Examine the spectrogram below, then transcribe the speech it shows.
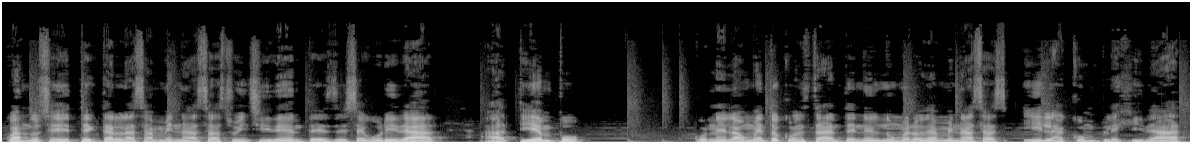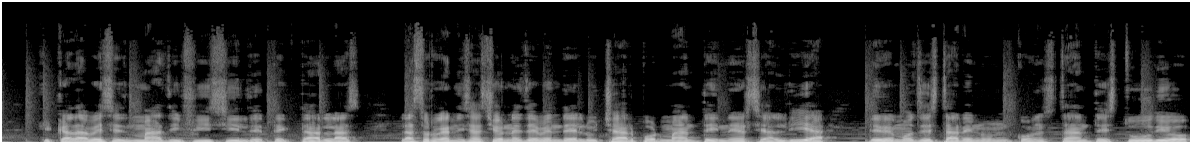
cuando se detectan las amenazas o incidentes de seguridad a tiempo. Con el aumento constante en el número de amenazas y la complejidad que cada vez es más difícil detectarlas, las organizaciones deben de luchar por mantenerse al día Debemos de estar en un constante estudio,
